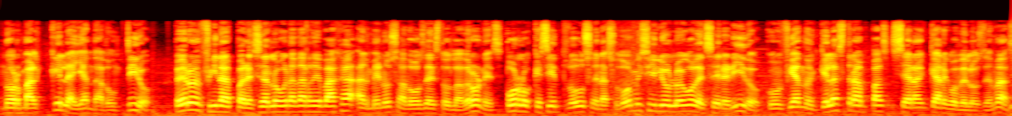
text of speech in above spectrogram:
Normal que le hayan dado un tiro. Pero en fin, al parecer logra dar de baja al menos a dos de estos ladrones, por lo que se introducen a su domicilio luego de ser herido, confiando en que las trampas se harán cargo de los demás.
